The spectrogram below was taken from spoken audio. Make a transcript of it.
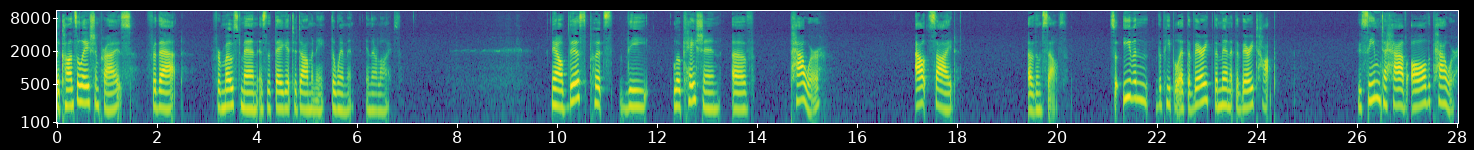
the consolation prize for that, for most men, is that they get to dominate the women in their lives. Now, this puts the location of power outside of themselves. So even the people at the very the men at the very top who seem to have all the power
